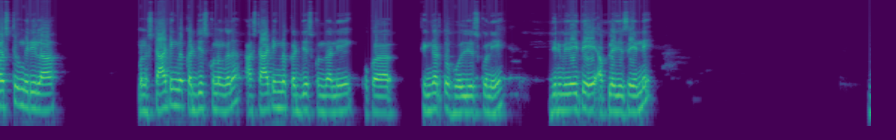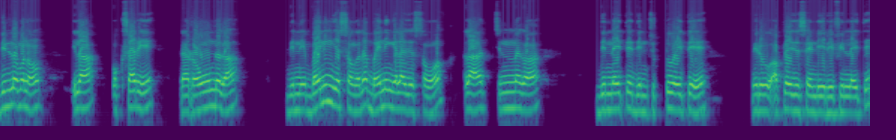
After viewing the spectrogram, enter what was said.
ఫస్ట్ మీరు ఇలా మనం స్టార్టింగ్లో కట్ చేసుకున్నాం కదా? ఆ స్టార్టింగ్లో కట్ చేసుకున్న దాన్ని ఒక ఫింగర్తో హోల్డ్ చేసుకుని దీని మీద అయితే అప్లై చేసేయండి. దీనిలో మనం ఇలా ఒకసారి ఇలా రౌండ్గా దీన్ని బైనింగ్ చేస్తాం కదా బైనింగ్ ఎలా చేస్తామో అలా చిన్నగా దీన్ని అయితే దీని చుట్టూ అయితే మీరు అప్లై చేసేయండి ఈ రీఫిల్ అయితే.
